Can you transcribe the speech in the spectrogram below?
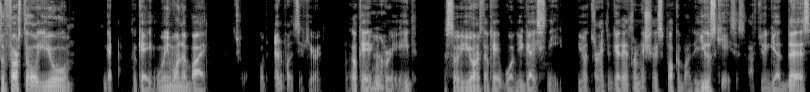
So first of all, you get okay. We want to buy what endpoint security. Okay, Mhm. great. So you understand. Okay, what do you guys need? You're trying to get information. We spoke about the use cases. After you get this,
